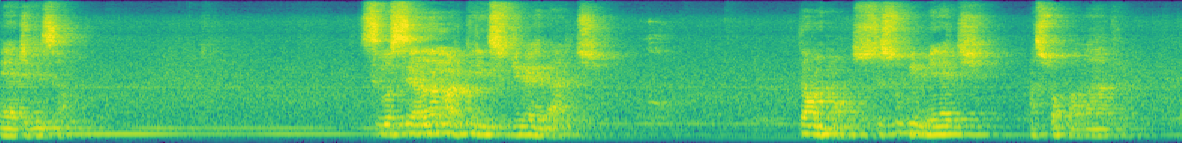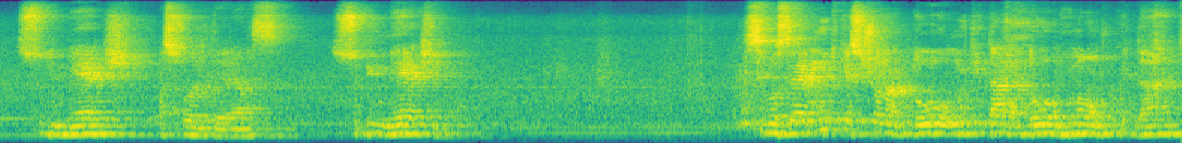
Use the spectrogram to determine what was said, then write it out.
É a divisão. Se você ama a Cristo de verdade. Então, irmãos, se submete à sua palavra, submete à sua liderança, submete. Se você é muito questionador, muito indagador, irmão, cuidado.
